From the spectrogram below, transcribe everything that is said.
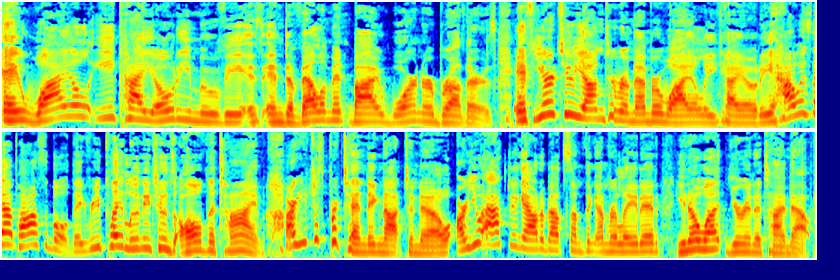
A Wile E. Coyote movie is in development by Warner Brothers. If you're too young to remember Wile E. Coyote, how is that possible? They replay Looney Tunes all the time. Are you just pretending not to know? Are you acting out about something unrelated? You know what? You're in a timeout.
